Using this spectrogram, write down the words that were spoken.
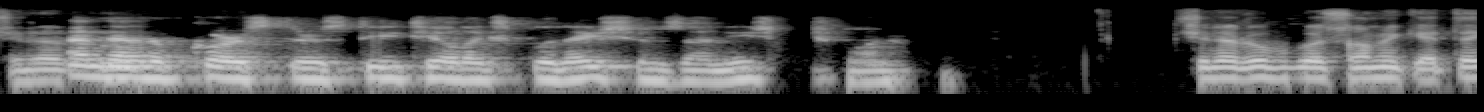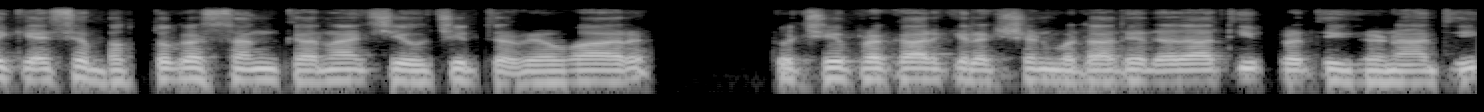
श्रील And then, of course, there's detailed explanations on each one. श्रील रूप गोस्वामी कहते हैं कि ऐसे भक्तों का संग करना चाहिए उचित व्यवहार तो छह प्रकार के लक्षण बताते हैं ददाती प्रति घृणाति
